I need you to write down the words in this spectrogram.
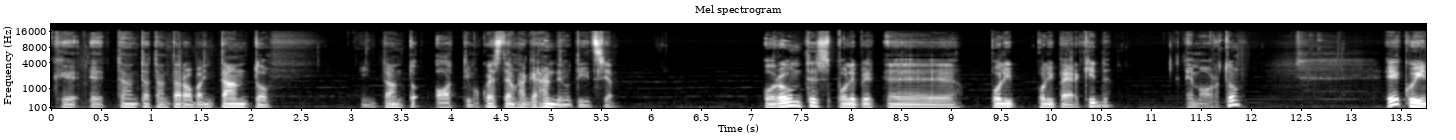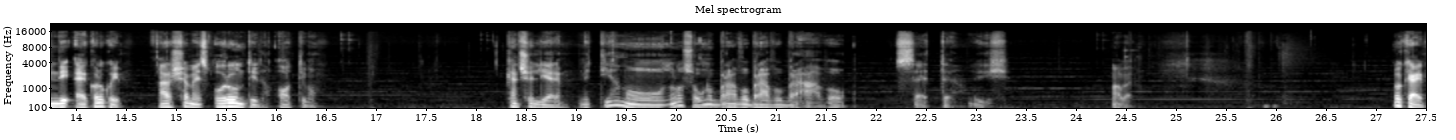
Che è tanta tanta roba. Intanto, intanto ottimo. Questa è una grande notizia. Orontes Poliper, eh, Poli, Poliperchid è morto. E quindi, eccolo qui. Arshames Orontid, ottimo. Cancelliere. Mettiamo, non lo so, uno bravo, bravo, bravo. 7. Vabbè. Ok,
